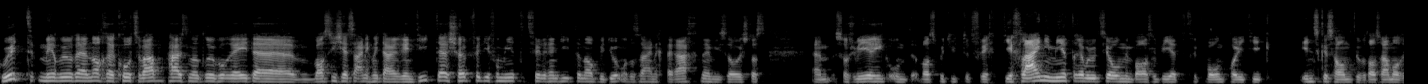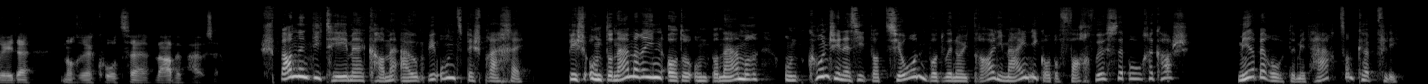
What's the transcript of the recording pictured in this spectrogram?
Gut, wir würden nach einer kurzen Werbepause noch darüber reden, was ist jetzt eigentlich mit der Rendite? Schöpfen die von mir zu viel Rendite ab? Wie tut man das eigentlich berechnen? Wieso ist das ähm, so schwierig? Und was bedeutet vielleicht die kleine Mietrevolution in Baselbiet für die Wohnpolitik insgesamt? Über das werden wir reden nach einer kurzen Werbepause. Spannende Themen kann man auch bei uns besprechen. Bist Unternehmerin oder Unternehmer und kommst in eine Situation, wo du eine neutrale Meinung oder Fachwissen brauchen kannst? Wir beraten mit Herz und Köpfli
